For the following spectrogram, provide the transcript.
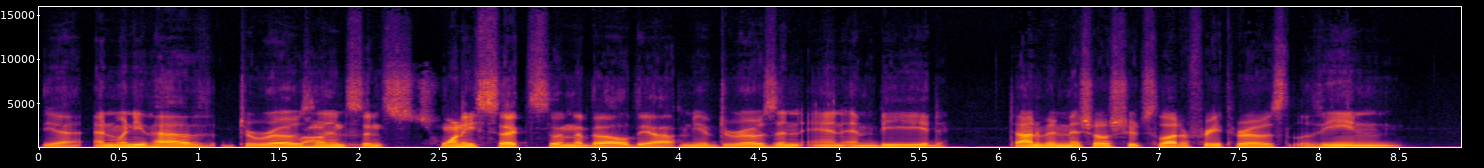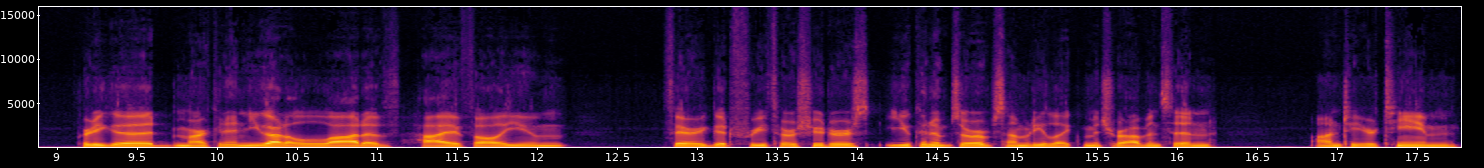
Yeah, and when you have DeRozan, since twenty six in the build. Yeah. when you have DeRozan and Embiid, Donovan Mitchell shoots a lot of free throws. LaVine, pretty good. Markkanen, you got a lot of high volume, very good free throw shooters. You can absorb somebody like Mitch Robinson onto your team,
